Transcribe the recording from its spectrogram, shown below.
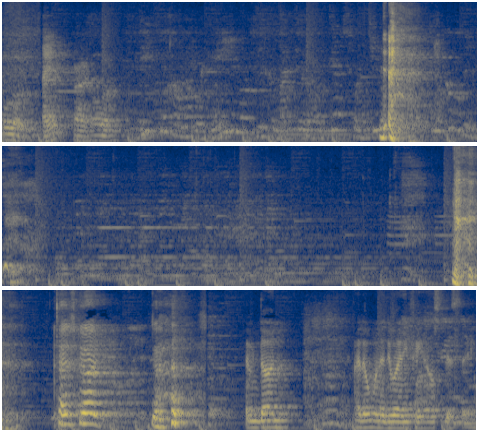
hold on. Right? Alright, hold on. Tastes good. I'm done. I don't want to do anything else this day.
